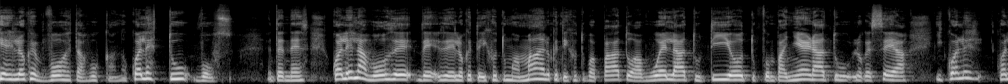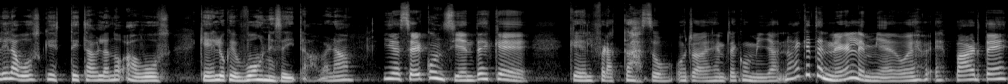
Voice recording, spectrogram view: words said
qué es lo que vos estás buscando, cuál es tu voz. ¿Entendés? ¿Cuál es la voz de, de, lo que te dijo tu mamá, de lo que te dijo tu papá, tu abuela, tu tío, tu compañera, tu, lo que sea? ¿Y cuál es, cuál es la voz que te está hablando a vos? ¿Qué es lo que vos necesitas, verdad? Y de ser conscientes que, que el fracaso, otra vez entre comillas, no hay que tenerle miedo, es, es parte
